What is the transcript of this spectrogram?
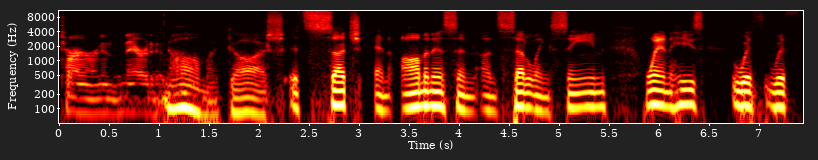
turn in the narrative Oh my gosh, it's such an ominous and unsettling scene when he's with with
